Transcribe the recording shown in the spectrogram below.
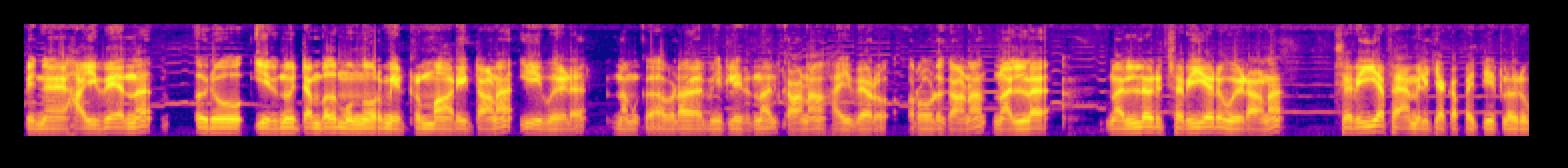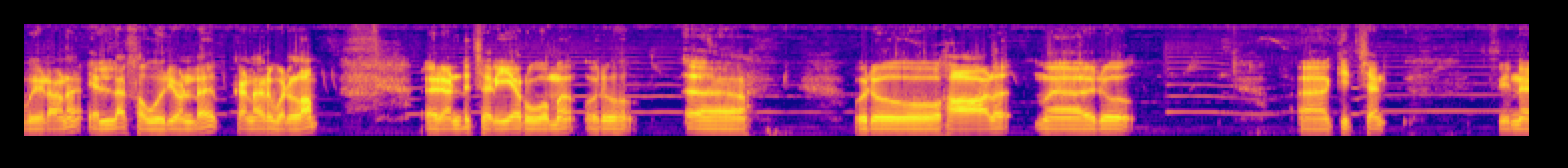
പിന്നെ ഹൈവേ നിന്ന് ഒരു ഇരുന്നൂറ്റമ്പത് മുന്നൂറ് മീറ്റർ മാറിയിട്ടാണ് ഈ വീട് നമുക്ക് അവിടെ വീട്ടിലിരുന്നാൽ കാണാം. ഹൈവേ റോഡ് കാണാം. നല്ല നല്ലൊരു ചെറിയൊരു വീടാണ്. ചെറിയ ഫാമിലിക്കൊക്കെ പറ്റിയിട്ടുള്ള ഒരു വീടാണ്. എല്ലാ സൗകര്യമുണ്ട്. കിണർ വെള്ളം രണ്ട് ചെറിയ റൂം ഒരു ഒരു ഹാൾ ഒരു കിച്ചൺ പിന്നെ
